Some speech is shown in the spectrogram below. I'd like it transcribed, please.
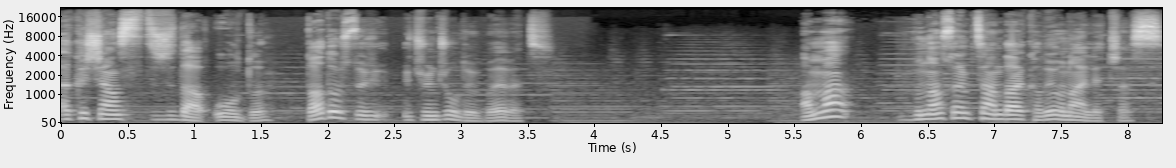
akış yansıtıcı da oldu. Daha doğrusu üçüncü oluyor bu evet. Ama bundan sonra bir tane daha kalıyor onu halledeceğiz.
